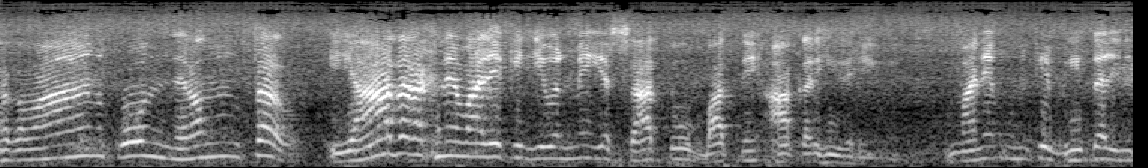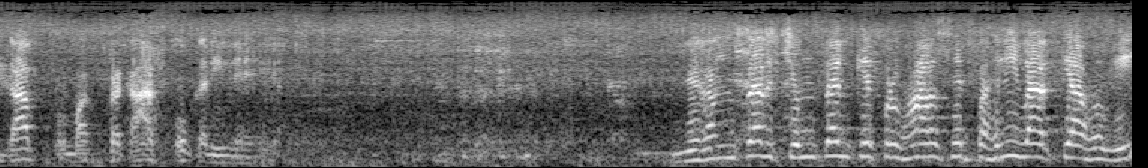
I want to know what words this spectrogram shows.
भगवान को निरंतर याद रखने वाले के जीवन में ये सातों बातें आकर ही रहेंगी। माने उनके भीतर इनका प्रकाश होकर ही रहेगा। निरंतर चिंतन के प्रभाव से पहली बात क्या होगी?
